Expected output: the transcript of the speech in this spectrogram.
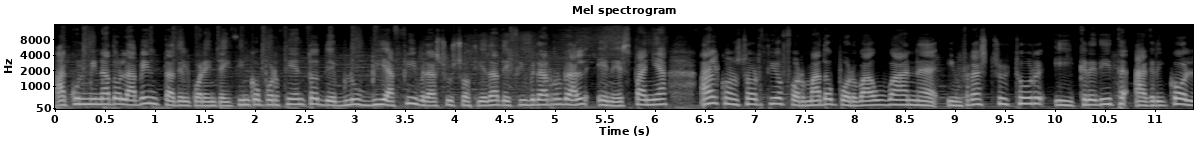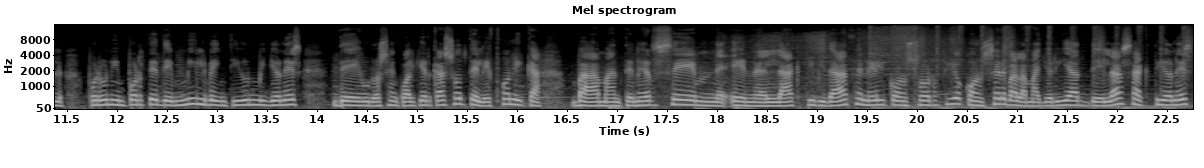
Ha culminado la venta del 45% de Blue Vía Fibra, su sociedad de fibra rural en España, al consorcio formado por Bauban Infrastructure y Credit Agricole por un importe de 1.021 millones de euros. En cualquier caso, Telefónica va a mantenerse en la actividad en el consorcio, conserva la mayoría de las acciones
